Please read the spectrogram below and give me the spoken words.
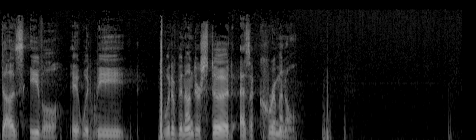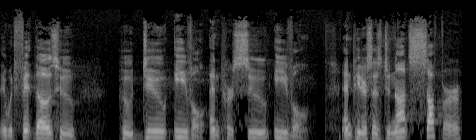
does evil. It would be would have been understood as a criminal. It would fit those who who do evil and pursue evil. And Peter says, "Do not suffer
